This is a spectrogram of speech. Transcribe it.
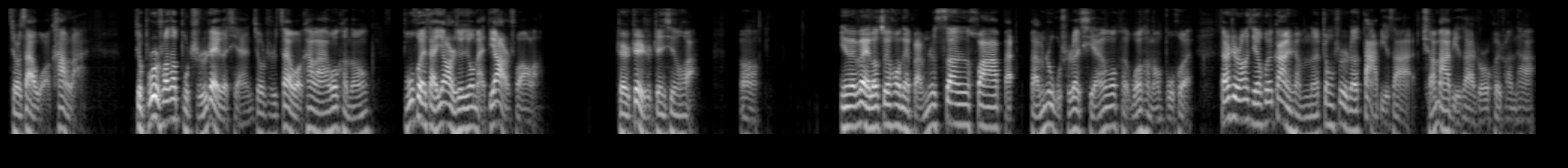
就是在我看来，就不是说它不值这个钱，就是在我看来，我可能不会在幺二九九买第二双了。这这是真心话啊，因为为了最后那百分之三花百百分之五十的钱，我可我可能不会。但是这双鞋会干什么呢？正式的大比赛、全马比赛时候会穿它。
